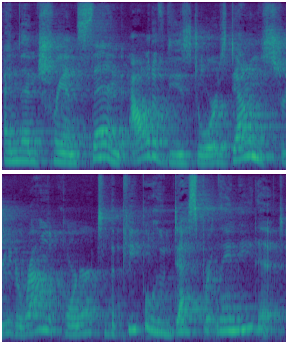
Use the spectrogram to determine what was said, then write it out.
and then transcend out of these doors, down the street, around the corner to the people who desperately need it.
